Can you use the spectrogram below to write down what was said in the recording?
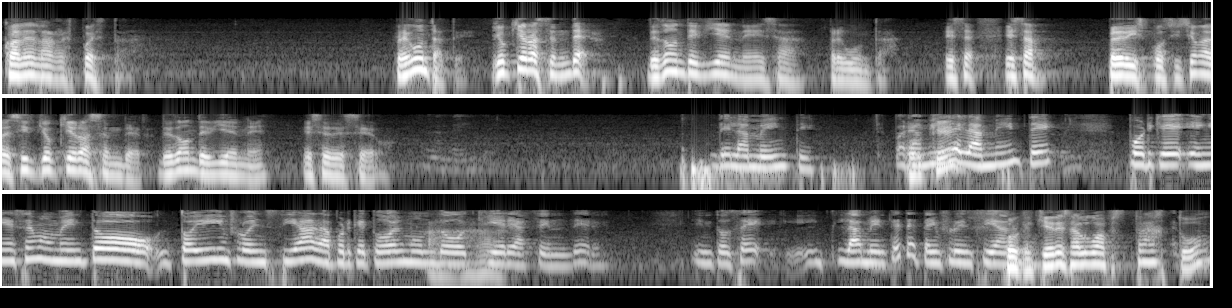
cuál es la respuesta? Pregúntate, yo quiero ascender. ¿De dónde viene esa pregunta? Esa, esa predisposición a decir, yo quiero ascender. ¿De dónde viene ese deseo? De la mente. Para mí de la mente, porque en ese momento estoy influenciada porque todo el mundo quiere ascender. Entonces, la mente te está influenciando. Porque quieres algo abstracto,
